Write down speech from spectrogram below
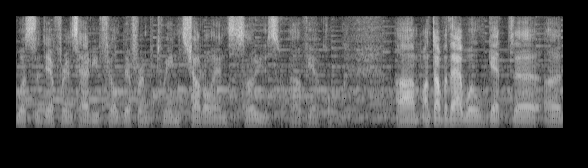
what's the difference? How do you feel different between shuttle and Soyuz uh, vehicle? Um, on top of that, we'll get uh, a,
